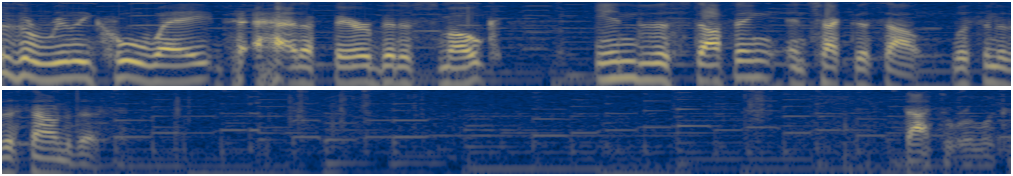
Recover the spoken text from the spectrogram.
Is a really cool way to add a fair bit of smoke into the stuffing and check this out. Listen to the sound of this. That's what we're looking for.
